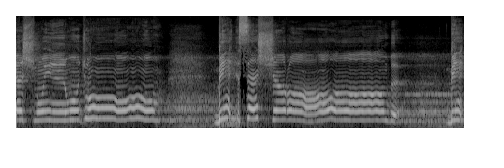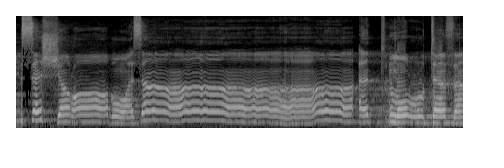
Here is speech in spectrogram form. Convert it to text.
يشوي الوجوه. بئس الشراب بئس الشراب وساءت مرتفقا.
